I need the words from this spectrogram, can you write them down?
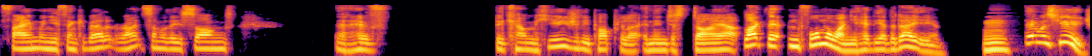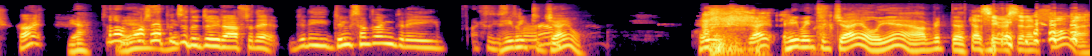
fame when you think about it, right? Some of these songs that have become hugely popular and then just die out, like that Informer one you had the other day, Ian. Mm, That was huge, right? yeah. So like, Yeah, what happened yeah. to the dude after that? Did he do something? Did he? is He still went to jail. He went to jail. He went to jail. Yeah, I read the. Because he was an informer.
